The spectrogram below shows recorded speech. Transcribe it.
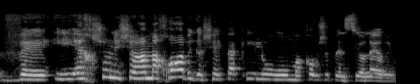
והיא איכשהו נשארה מאחורה בגלל שהייתה כאילו מקום של פנסיונרים.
